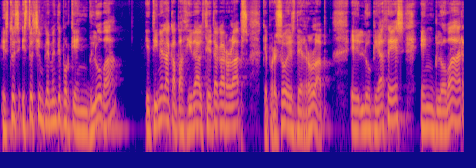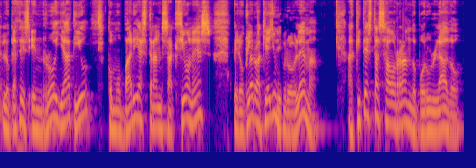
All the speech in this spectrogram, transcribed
Esto es, esto es simplemente porque engloba que tiene la capacidad, el ZK Rollups, que por eso es de Rollup, eh, lo que hace es englobar, lo que hace es enrolla, tío, como varias transacciones, pero claro, aquí hay un problema. Aquí te estás ahorrando, por un lado,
